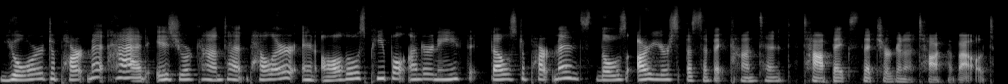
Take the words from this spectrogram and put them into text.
Your department head is your content pillar, and all those people underneath those departments, those are your specific content topics that you're going to talk about.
